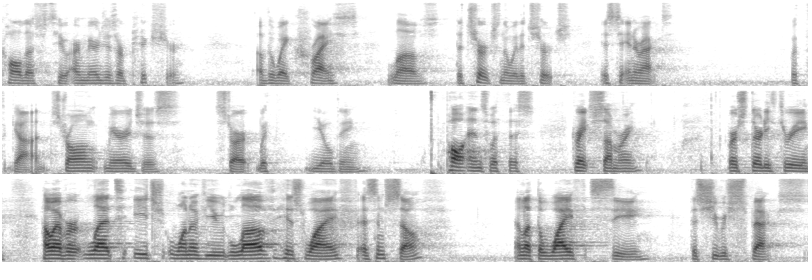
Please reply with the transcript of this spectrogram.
called us to, our marriages are a picture of the way Christ loves the church and the way the church is to interact with God. Strong marriages start with yielding. Paul ends with this great summary. Verse 33 However, let each one of you love his wife as himself, and let the wife see that she respects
